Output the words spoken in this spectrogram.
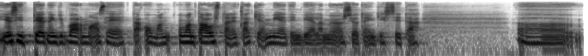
Ja sitten tietenkin varmaan se, että oman, oman taustani takia mietin vielä myös jotenkin sitä... Öö,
